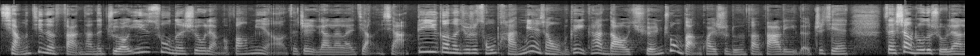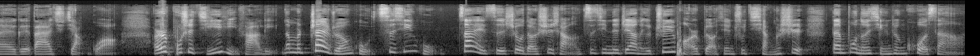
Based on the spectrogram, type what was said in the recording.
强劲的反弹的主要因素呢是有两个方面啊，在这里亮亮来讲一下。第一个呢，就是从盘面上我们可以看到权重板块是轮番发力的，之前在上周的时候亮亮也给大家去讲过啊，而不是集体发力。那么债转股、次新股再次受到市场资金的这样的一个追捧而表现出强势，但不能形成扩散啊。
